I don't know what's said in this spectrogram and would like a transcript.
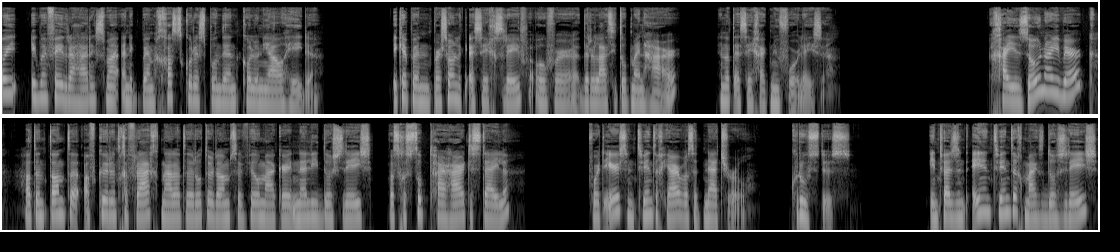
Hoi, ik ben Fedra Haringsma en ik ben gastcorrespondent koloniaal heden. Ik heb een persoonlijk essay geschreven over de relatie tot mijn haar en dat essay ga ik nu voorlezen. Ga je zo naar je werk? had een tante afkeurend gevraagd nadat de Rotterdamse filmmaker Nelly Doschrees was gestopt haar haar te stijlen. Voor het eerst in 20 jaar was het natural. Kroes dus. In 2021 maakte Doschrees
